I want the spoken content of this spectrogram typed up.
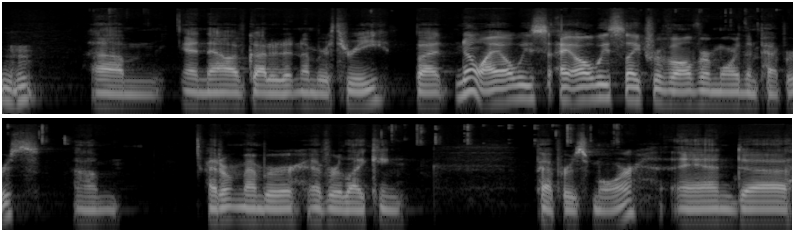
Mhm. Um, and now I've got it at number three. But no, I always I always liked Revolver more than Peppers. Um, I don't remember ever liking Peppers more. And uh,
